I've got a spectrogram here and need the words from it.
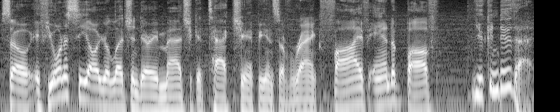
So if you want to see all your legendary magic attack champions of rank 5 and above, you can do that.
